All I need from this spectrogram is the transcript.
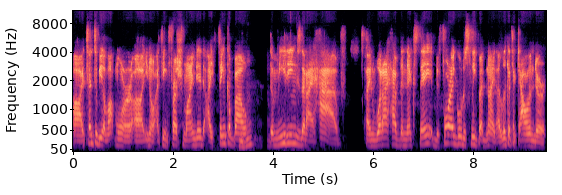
Uh, I tend to be a lot more, uh, you know, I think fresh minded. I think about Mhm. the meetings that I have and what I have the next day before I go to sleep at night. I look at the calendar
